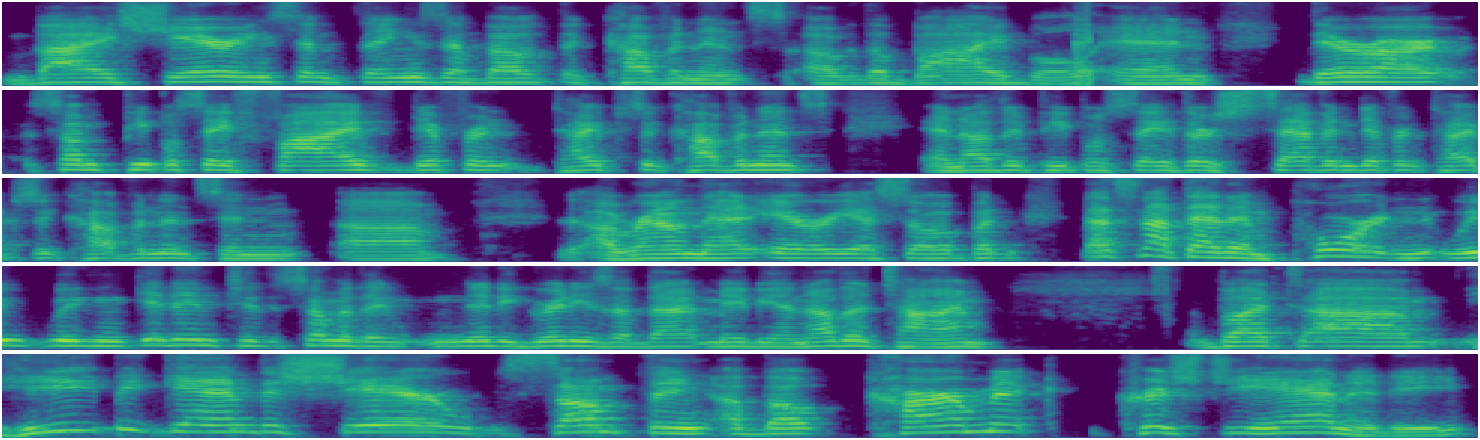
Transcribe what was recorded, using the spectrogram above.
by sharing some things about the covenants of the Bible. And there are some people say five different types of covenants, and other people say there's seven different types of covenants in uh, around that area. So, but that's not that important. We we can get into some of the nitty gritties of that maybe another time but um, he began to share something about karmic Christianity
